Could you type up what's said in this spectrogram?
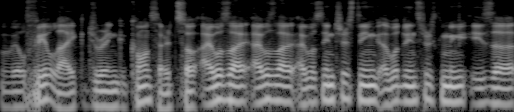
will feel like during a concert. So I was like, I was like, I was interesting. Uh, what interests me is uh,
